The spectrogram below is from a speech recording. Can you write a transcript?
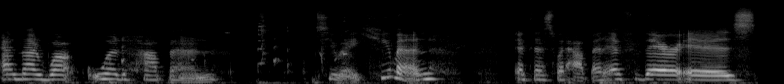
And then what would happen to a human if this would happen? If there is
